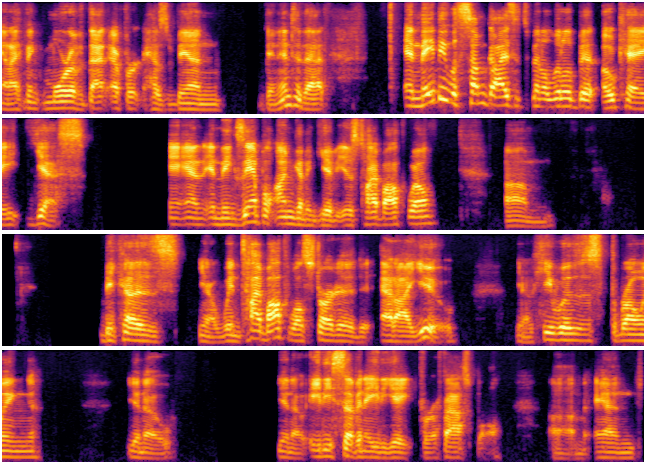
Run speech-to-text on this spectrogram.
And i think more of that effort has been been into that. And maybe with some guys it's been a little bit okay yes. And and the example i'm going to give is ty bothwell. Um, because you know when ty bothwell started at iu you know he was throwing you know you know 87 88 for a fastball. Um, and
